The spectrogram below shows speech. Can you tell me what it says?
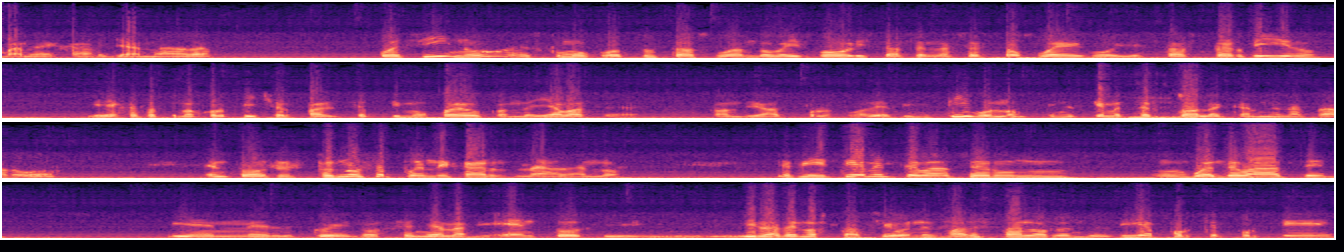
van a dejar ya nada, pues sí, ¿no? Es como cuando tú estás jugando béisbol y estás en el sexto juego y estás perdido y dejas a tu mejor pitcher para el séptimo juego cuando ya vas, eh, cuando ya vas por el juego definitivo, ¿no? Tienes que meter toda la carne al asador. Entonces, pues no se puede dejar nada, ¿no? Definitivamente va a ser un, un buen debate y en el, los señalamientos y, las denostaciones van a estar a la orden del día. ¿Por qué? Porque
